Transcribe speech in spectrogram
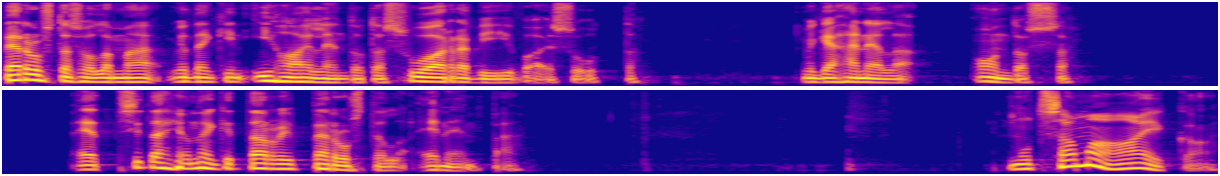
perustasolla mä jotenkin ihailen tota suoraviivaisuutta, mikä hänellä on tossa. Et sitä jotenkin tarvii perustella enempää. Mutta samaan aikaan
